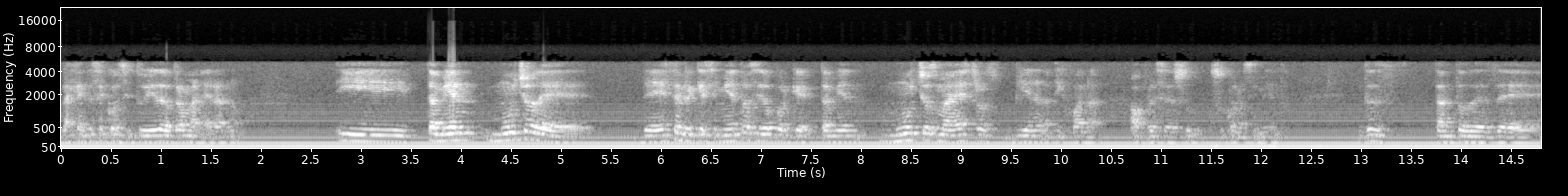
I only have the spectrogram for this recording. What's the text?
la gente se constituye de otra manera, ¿no? Y también mucho de, de este enriquecimiento ha sido porque también muchos maestros vienen a Tijuana a ofrecer su, su conocimiento. Entonces, tanto desde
